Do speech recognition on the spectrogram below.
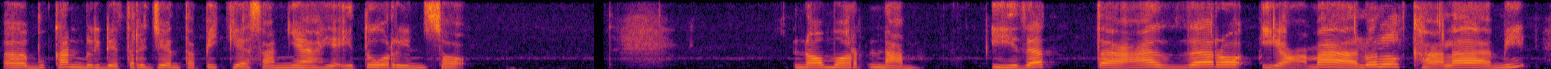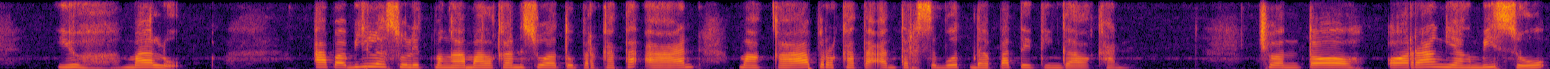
uh, bukan beli deterjen tapi kiasannya yaitu rinso. Nomor 6. Idat ta'adzara i'malul kalami yuhmalu. Apabila sulit mengamalkan suatu perkataan, maka perkataan tersebut dapat ditinggalkan. Contoh, orang yang bisu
